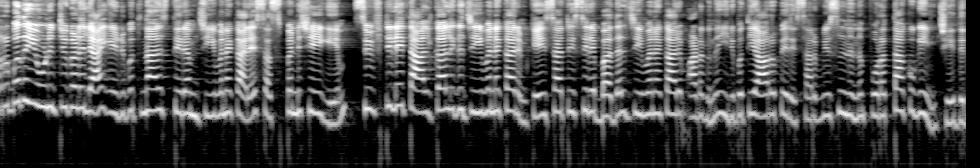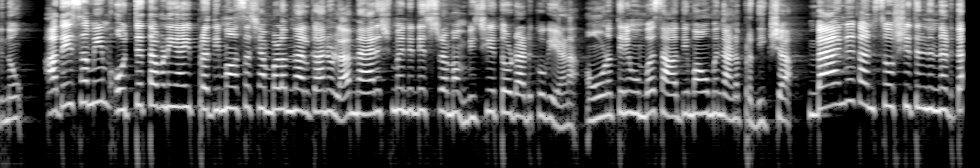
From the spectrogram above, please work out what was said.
അറുപത് യൂണിറ്റുകളിലായി എഴുപത്തിനാല് സ്ഥിരം ജീവനക്കാരെ സസ്പെൻഡ് ചെയ്യുകയും സ്വിഫ്റ്റിലെ താൽക്കാലിക ജീവനക്കാരും കെ എസ് ആർ ടി സിയിലെ ബദൽ ജീവനക്കാരും അടങ്ങുന്ന ഇരുപത്തിയാറ് പേരെ സർവീസിൽ നിന്ന് പുറത്താക്കുകയും ചെയ്തിരുന്നു. അതേസമയം ഒറ്റത്തവണയായി പ്രതിമാസ ശമ്പളം നൽകാനുള്ള മാനേജ്മെന്റിന്റെ ശ്രമം വിജയത്തോടടുക്കുകയാണ് ഓണത്തിന് മുമ്പ് സാധ്യമാവുമെന്നാണ് പ്രതീക്ഷ. ബാങ്ക് കൺസോർഷ്യത്തിൽ നിന്നെടുത്ത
